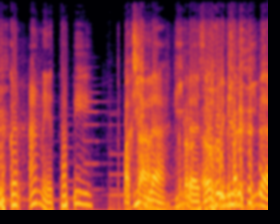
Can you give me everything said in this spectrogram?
bukan aneh tapi Paksa. gila gila sih Oh, kan gila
